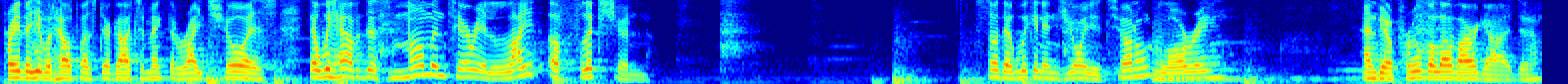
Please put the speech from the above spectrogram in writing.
Pray that you would help us, dear God, to make the right choice, that we have this momentary light affliction so that we can enjoy eternal glory and the approval of our God.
